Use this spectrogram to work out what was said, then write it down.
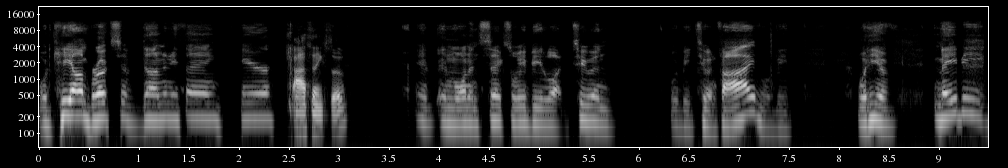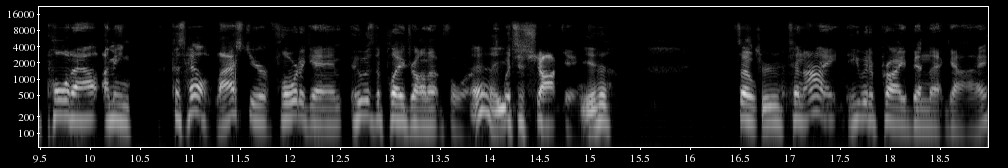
Would Keion Brooks have done anything here I think so. in, in one and six? we'd be what two and would be two and five? Would be would he have maybe pulled out? I mean, because hell, last year Florida game, who was the play drawn up for? Yeah, Which is shocking. Yeah, So tonight he would have probably been that guy.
